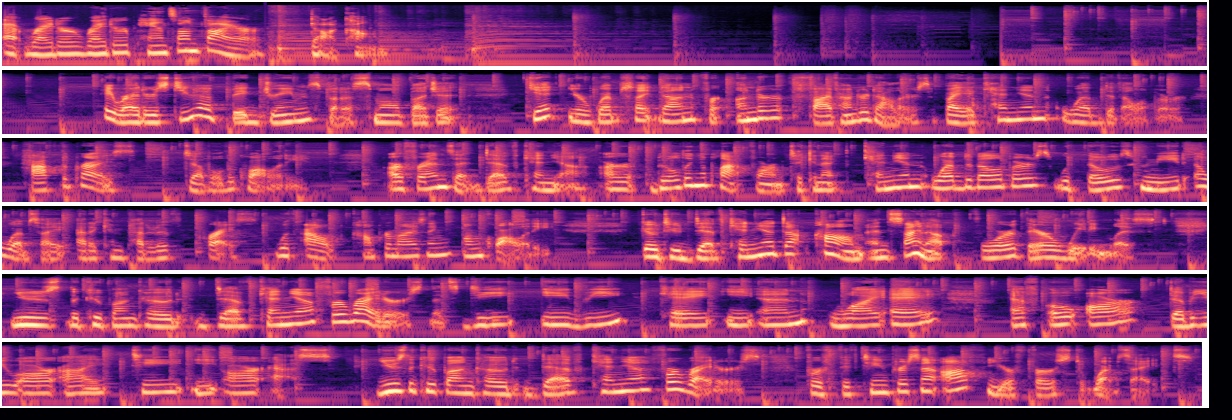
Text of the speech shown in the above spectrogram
at writerwriterpantsonfire.com. Hey, writers, do you have big dreams but a small budget? Get your website done for under $500 by a Kenyan web developer. Half the price, double the quality. Our friends at Dev Kenya are building a platform to connect Kenyan web developers with those who need a website at a competitive price without compromising on quality. Go to devkenya.com and sign up for their waiting list. Use the coupon code DEVKENYA for writers. That's D E V K E N Y A F O R W R I T E R S. Use the coupon code DEVKENYA for writers for 15% off your first website.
